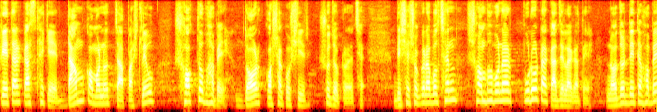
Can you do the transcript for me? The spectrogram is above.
ক্রেতার কাছ থেকে দাম কমানোর চাপ আসলেও শক্তভাবে দর কষাকষির সুযোগ রয়েছে। বিশেষজ্ঞরা বলছেন, সম্ভাবনার পুরোটা কাজে লাগাতে নজর দিতে হবে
